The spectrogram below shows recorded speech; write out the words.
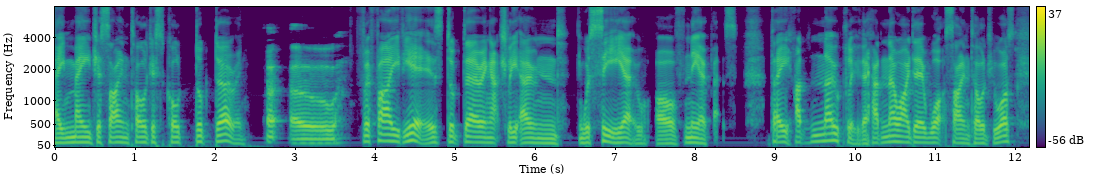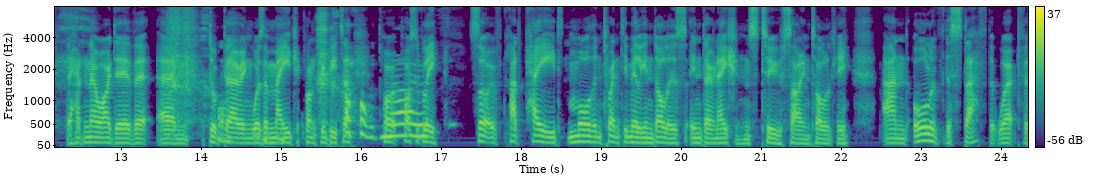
a major Scientologist called Doug Dohring. Uh oh. For five years, Doug Dohring actually owned, was CEO of Neopets. They had no clue. They had no idea what Scientology was. They had no idea that um, Doug Dohring was a major contributor, Oh, no. possibly sort of had paid more than $20 million in donations to Scientology. And all of the staff that worked for,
